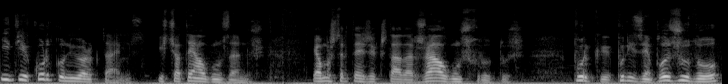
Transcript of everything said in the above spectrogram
E de acordo com o New York Times, isto já tem alguns anos, é uma estratégia que está a dar já alguns frutos, porque, por exemplo, ajudou,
